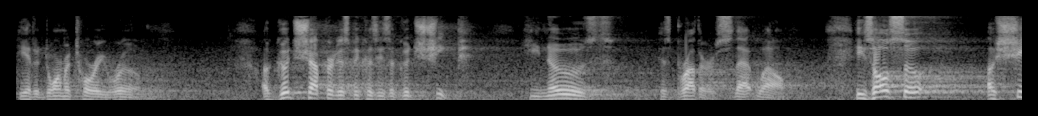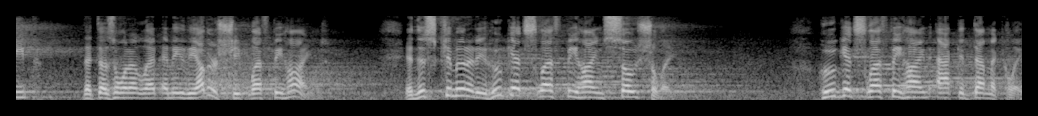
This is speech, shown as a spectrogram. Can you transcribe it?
he had a dormitory room. A good shepherd is because he's a good sheep, he knows his brothers that well. He's also a sheep that doesn't want to let any of the other sheep left behind. In this community, who gets left behind socially? Who gets left behind academically?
